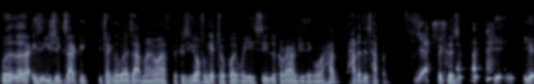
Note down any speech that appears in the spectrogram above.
Well, that is usually exactly, you've taken the words out of my mouth because you often get to a point where you see, look around you, think, well, how, how did this happen? Yes. Because you, you,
